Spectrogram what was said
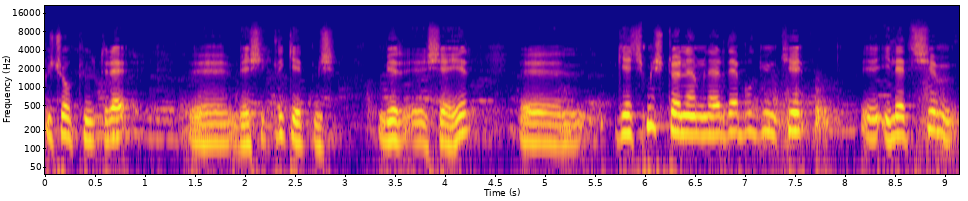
Birçok kültüre e, beşiklik etmiş bir e, şehir. E, geçmiş dönemlerde bugünkü e, iletişim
